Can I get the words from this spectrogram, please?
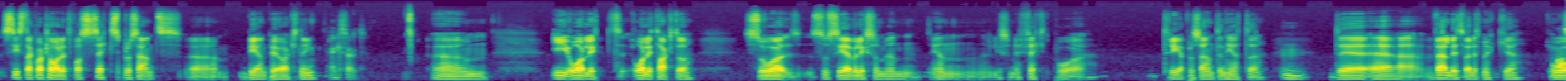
sista kvartalet var 6 eh, BNP-ökning Exakt. ehm, i årligt, årlig takt då. Så, så ser vi liksom en, en liksom effekt på 3 procentenheter. Mm. Det är väldigt, väldigt mycket. Och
